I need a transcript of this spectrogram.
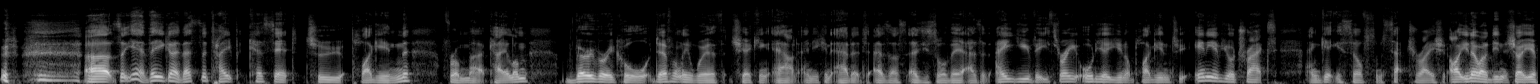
uh, so yeah, there you go. That's the tape cassette 2 plug in from uh, Caelum. Very very cool. Definitely worth checking out. And you can add it as us as you saw there as an AUV3 audio unit plug in to any of your tracks and get yourself some saturation. Oh, you know what I didn't show you?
